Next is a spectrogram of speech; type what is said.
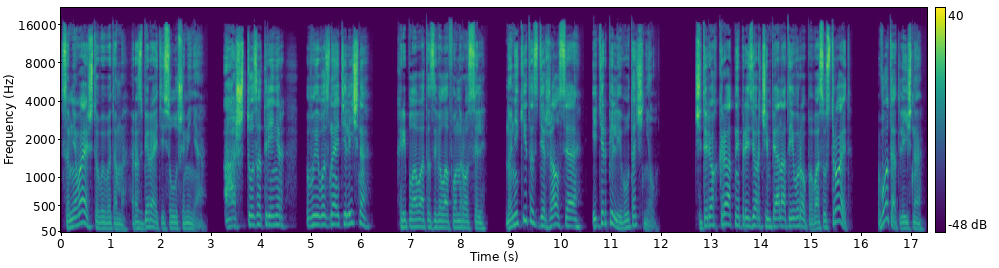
Сомневаюсь, что вы в этом разбираетесь лучше меня. А что за тренер? Вы его знаете лично? Хрипловато завела фон Россель. Но Никита сдержался и терпеливо уточнил. Четырехкратный призер чемпионата Европы вас устроит? Вот и отлично.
